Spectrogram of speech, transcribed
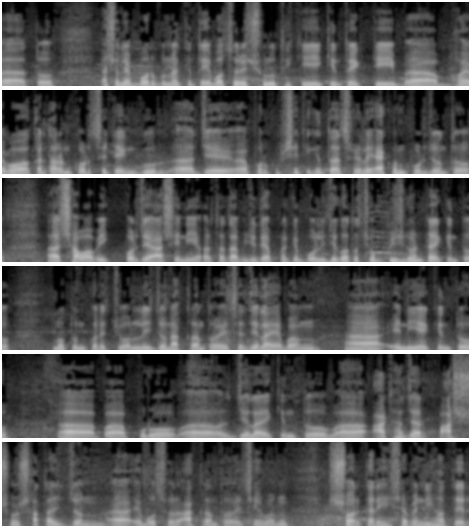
বা তো আসলে বরগুনা কিন্তু এবছরের শুরু থেকেই কিন্তু একটি ভয়াবহ আকার ধারণ করছে ডেঙ্গুর যে প্রকোপ, সেটি কিন্তু আসলে এখন পর্যন্ত স্বাভাবিক পর্যায়ে আসেনি। অর্থাৎ আমি যদি আপনাকে বলি যে গত চব্বিশ ঘন্টায় কিন্তু নতুন করে চুয়াল্লিশ জন আক্রান্ত হয়েছে জেলায় এবং এ নিয়ে কিন্তু পুরো জেলায় কিন্তু আট হাজার পাঁচশো সাতাশ জন এবছর আক্রান্ত হয়েছে এবং সরকারি হিসাবে নিহতের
